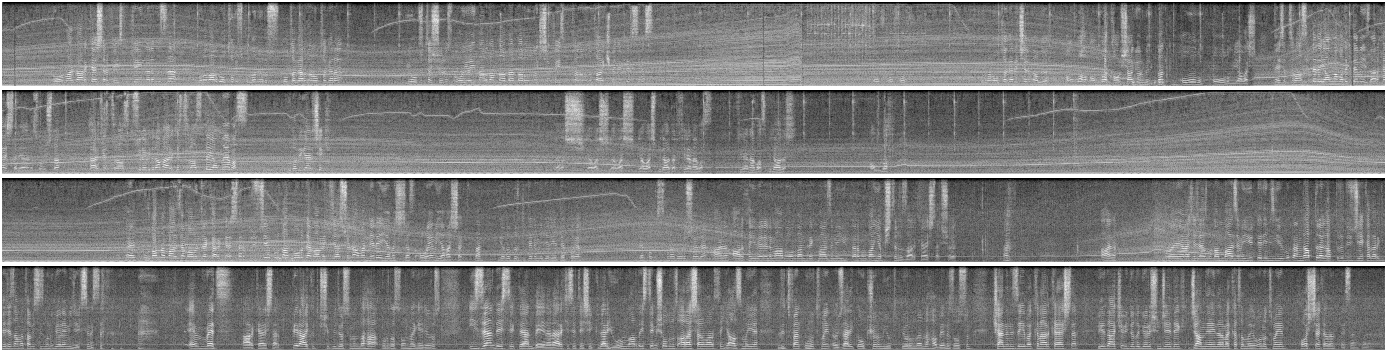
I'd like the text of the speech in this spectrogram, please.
Normalde arkadaşlar Facebook yayınlarımızda buralarda otobüs kullanıyoruz. Otogardan otogara yolcu taşıyoruz. O yayınlardan da haberdar olmak için Facebook kanalımı takip edebilirsiniz. Of of of. Buradan otogar içeri dalıyor. Allah Allah kavşağı görmedik lan. Oğlum oğlum yavaş. Neyse transitte de yanlamadık demeyiz arkadaşlar yani sonuçta herkes transit sürebilir ama herkes transitte yanlayamaz. Bu da bir gerçek. Yavaş yavaş yavaş birader frene bas. Frene bas birader. Allah. Evet buradan da malzeme alınacak arkadaşlar. Düzce'ye buradan doğru devam edeceğiz şöyle ama nereye yanaşacağız? Oraya mı yanaşacaktık lan? Ya da dur gidelim ileriye depoya. Depo kısmına doğru şöyle. Aynen arkayı verelim abi. Oradan direkt malzemeyi yükler buradan yapıştırırız arkadaşlar şöyle. Heh. Aynen. Buraya yanaşacağız. Buradan malzemeyi yüklediğimiz gibi buradan kaptıra kaptıra Düzce'ye kadar gideceğiz ama tabi siz bunu göremeyeceksiniz. Evet arkadaşlar bir Aykut Küçük videosunun daha burada sonuna geliyoruz. İzleyen, destekleyen, beğenen herkese teşekkürler. Yorumlarda istemiş olduğunuz araçlar varsa yazmayı lütfen unutmayın. Özellikle okuyorum YouTube yorumlarını haberiniz olsun. Kendinize iyi bakın arkadaşlar. Bir dahaki videoda görüşünceye dek canlı yayınlarıma katılmayı unutmayın. Hoşçakalın, esen kalın.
